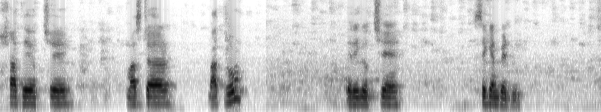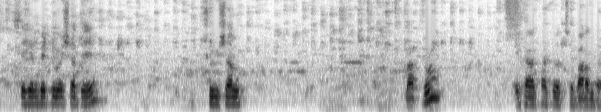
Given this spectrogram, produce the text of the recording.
সাথে হচ্ছে মাস্টার বাথরুম। এদিকে হচ্ছে সেকেন্ড বেডরুম সেকেন্ড বেডরুমের সাথে সুবিশাল বাথরুম এখানে থাকবে হচ্ছে বারান্দা।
